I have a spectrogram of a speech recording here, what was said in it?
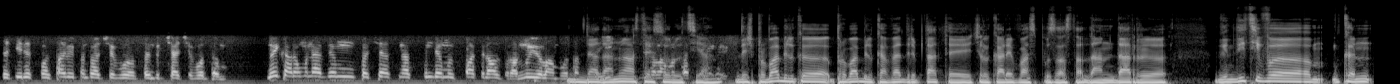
să fim responsabili pentru, ce, vo- pentru ceea ce votăm. Noi ca români avem plăcerea să ne ascundem în spatele altora. Nu eu l-am votat. Da, pe dar X, nu asta e eu l-am votat soluția. pe Y. Deci probabil că, probabil că avea dreptate cel care v-a spus asta, Dan, dar uh, gândiți-vă că n-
